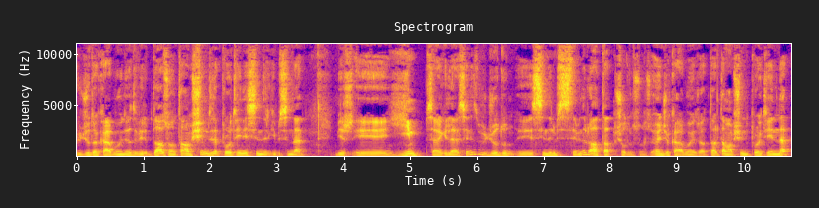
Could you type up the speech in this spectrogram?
vücuda karbonhidratı verip daha sonra tamam şimdi de proteini sindir gibisinden bir e, yiyim sergilerseniz vücudun e, sindirim sistemini rahatlatmış olursunuz. Önce karbonhidratlar tamam şimdi proteinler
